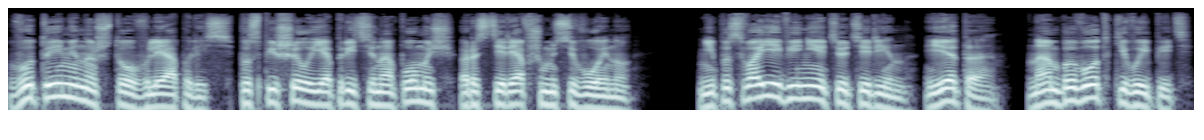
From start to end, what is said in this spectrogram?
«Вот именно что вляпались», — поспешил я прийти на помощь растерявшемуся воину. «Не по своей вине, тетя Рин, и это, нам бы водки выпить».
